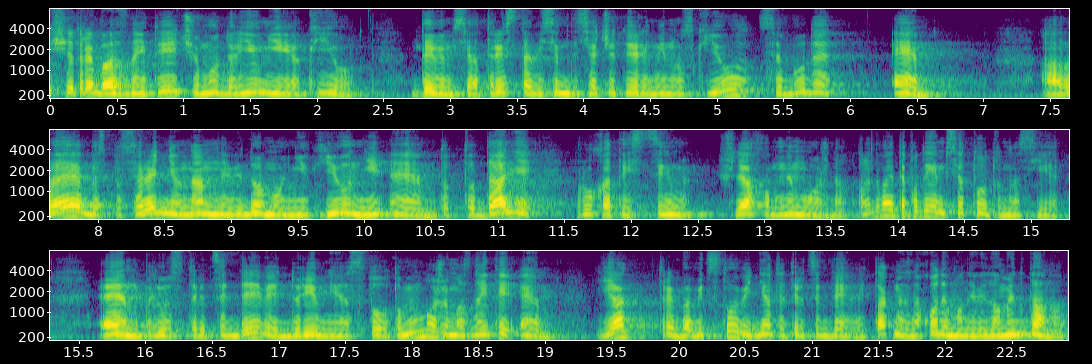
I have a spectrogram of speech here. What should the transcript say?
ще треба знайти, чому дорівнює Q. Дивимося, 384 мінус Q це буде M. Але безпосередньо нам невідомо ні Q, ні M. Тобто далі рухатись цим шляхом не можна. Але давайте подивимося, тут у нас є M плюс 39 дорівнює 100, то ми можемо знайти M. Як треба від 100 відняти 39? Так ми знаходимо невідомий доданок.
